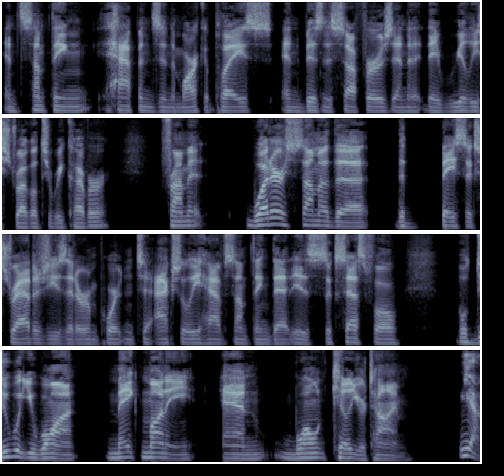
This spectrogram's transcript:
and something happens in the marketplace and business suffers and they really struggle to recover from it what are some of the the basic strategies that are important to actually have something that is successful, will do what you want, make money, and won't kill your time? Yeah,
